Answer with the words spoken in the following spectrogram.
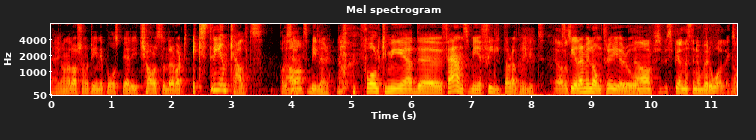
Eh, Johanna Larsson har varit inne på spelade i Charleston där det har varit extremt kallt. Har vi Ja. sett bilder. Folk med eh, fans med filtar och allt möjligt. Ja, Spelare med långtröjor och... Ja, Ja, spelar nästan i overall liksom.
